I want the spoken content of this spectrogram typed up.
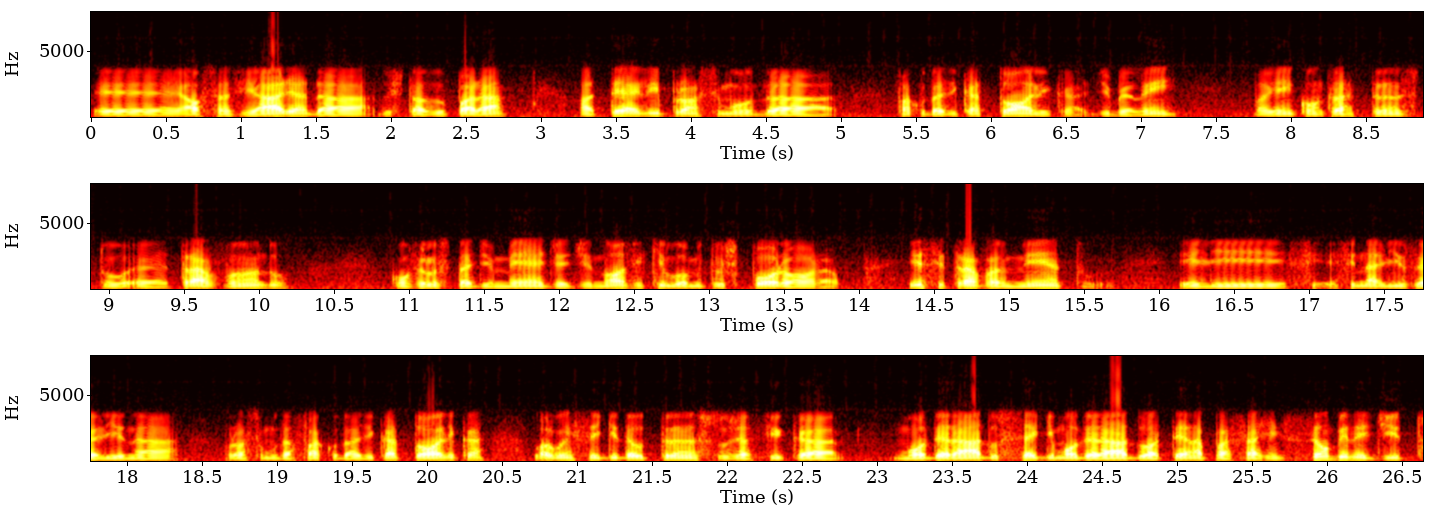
é, Alça Viária da, do estado do Pará, até ali próximo da Faculdade Católica de Belém, vai encontrar trânsito é, travando, com velocidade média de 9 km por hora esse travamento, ele finaliza ali na próximo da Faculdade Católica, logo em seguida o trânsito já fica moderado, segue moderado até na passagem São Benedito.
